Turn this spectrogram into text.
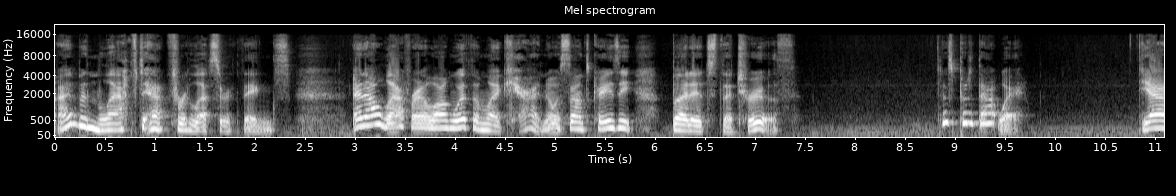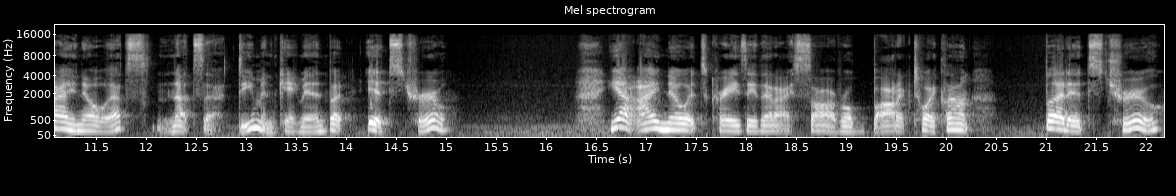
I've been laughed at for lesser things. And I'll laugh right along with them, like, yeah, I know it sounds crazy, but it's the truth. Just put it that way. Yeah, I know, that's nuts. A demon came in, but it's true. Yeah, I know it's crazy that I saw a robotic toy clown, but it's true.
